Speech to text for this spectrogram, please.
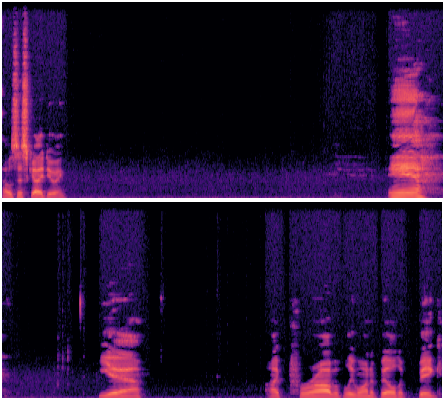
How's this guy doing? Eh. Yeah. I probably want to build a big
